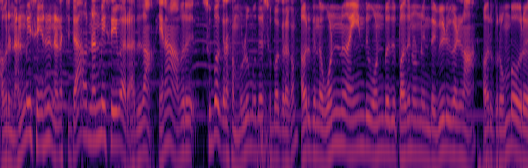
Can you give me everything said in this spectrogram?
அவர் நன்மை செய்யணும்னு நினச்சிட்டா அவர் நன்மை செய்வார். அதுதான். ஏன்னா அவர் சுப கிரகம் முழு முதல் சுப கிரகம் அவருக்கு இந்த ஒன்று ஐந்து ஒன்பது பதினொன்று இந்த வீடுகள்லாம் அவருக்கு ரொம்ப ஒரு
